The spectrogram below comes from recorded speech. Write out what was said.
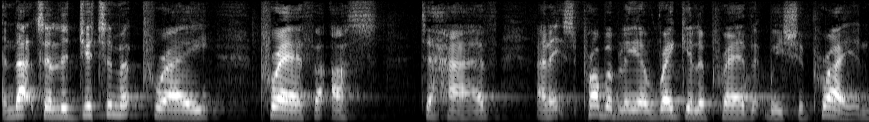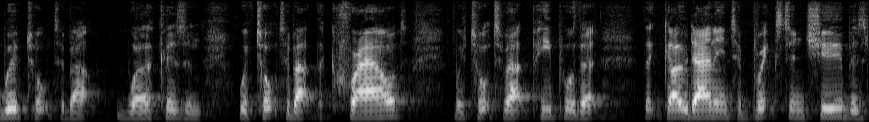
And that's a legitimate pray, prayer for us to have and it's probably a regular prayer that we should pray. And we've talked about workers, and we've talked about the crowd. We've talked about people that, that go down into Brixton Tube as,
